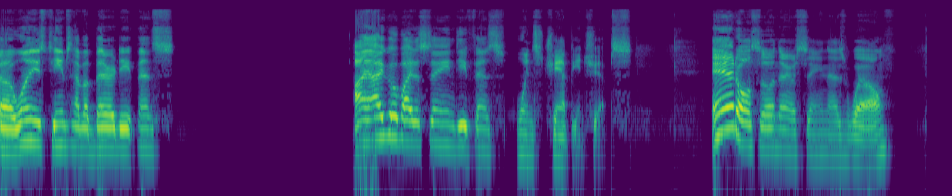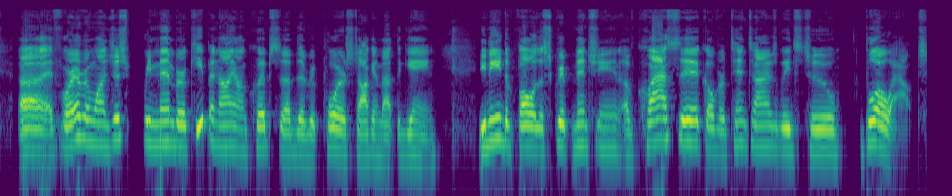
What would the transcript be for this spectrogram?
uh, one of these teams have a better defense I, I go by the saying defense wins championships. And also, and they're saying as well, uh, for everyone, just remember, keep an eye on clips of the reporters talking about the game. You need to follow the script mentioning of classic over 10 times leads to blowout.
